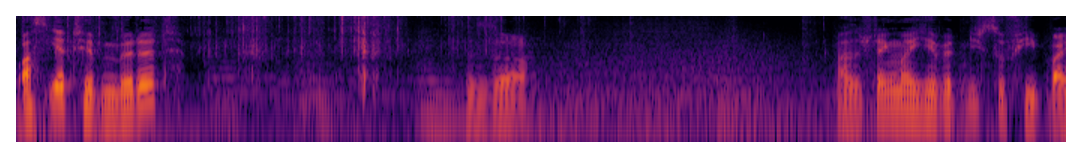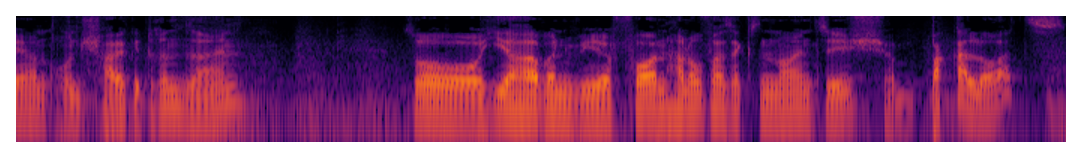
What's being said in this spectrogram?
was ihr tippen würdet. So. Also ich denke mal, hier wird nicht so viel Bayern und Schalke drin sein. So, hier haben wir von Hannover 96 Baccalords.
